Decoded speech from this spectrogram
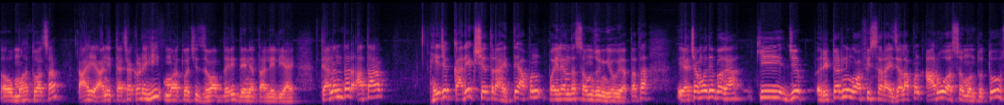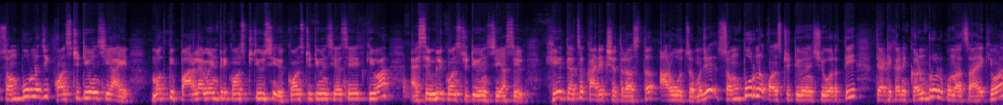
महत्त्वाचा आहे आणि त्याच्याकडे ही महत्त्वाची जबाबदारी देण्यात आलेली आहे. त्यानंतर आता हे जे कार्यक्षेत्र आहे ते आपण पहिल्यांदा समजून घेऊयात. आता याच्यामध्ये बघा की जे रिटर्निंग ऑफिसर आहे ज्याला आपण आर ओ असं म्हणतो तो संपूर्ण जी कॉन्स्टिट्युएन्सी आहे मग ती पार्लमेंटरी कॉन्स्टिट्युसी कॉन्स्टिट्युएन्सी असेल किंवा असेंब्ली कॉन्स्टिट्युएन्सी असेल हे त्याचं कार्यक्षेत्र असतं आर ओचं म्हणजे संपूर्ण कॉन्स्टिट्युएन्सीवरती त्या ठिकाणी कंट्रोल कोणाचा आहे किंवा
